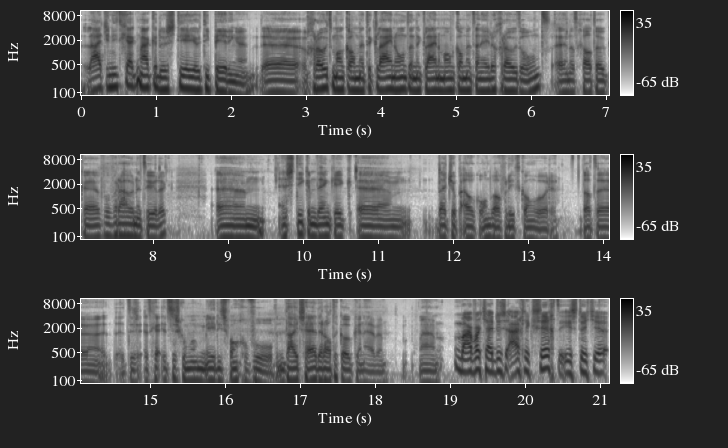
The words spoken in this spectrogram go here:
Laat je niet gek maken door stereotyperingen. Een grote man kan met een kleine hond en een kleine man kan met een hele grote hond. En dat geldt ook voor vrouwen natuurlijk. Ehm, en stiekem denk ik ehm, dat je op elke hond wel verliefd kan worden. Dat, eh, het, is, het, is gewoon meer iets van gevoel. Een Duitse herder had ik ook kunnen hebben. Maar Maar wat jij dus eigenlijk zegt, is dat je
